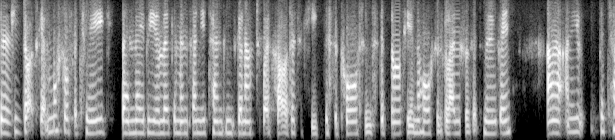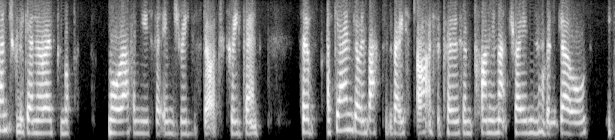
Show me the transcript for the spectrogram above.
so if you start to get muscle fatigue, then maybe your ligaments and your tendons are going to have to work harder to keep the support and stability in the horse's legs as it's moving. Uh, and you're potentially going to open up more avenues for injury to start to creep in. So again, going back to the very start, I suppose, and planning that training and having goals, it's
